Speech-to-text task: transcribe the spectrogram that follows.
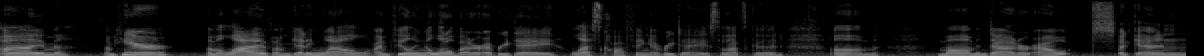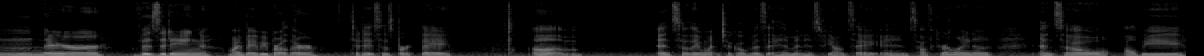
I'm I'm here. I'm alive. I'm getting well. I'm feeling a little better every day. Less coughing every day, so that's good. Um, mom and dad are out again. They're visiting my baby brother. Today's his birthday. Um, and so they went to go visit him and his fiance in South Carolina. And so I'll be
